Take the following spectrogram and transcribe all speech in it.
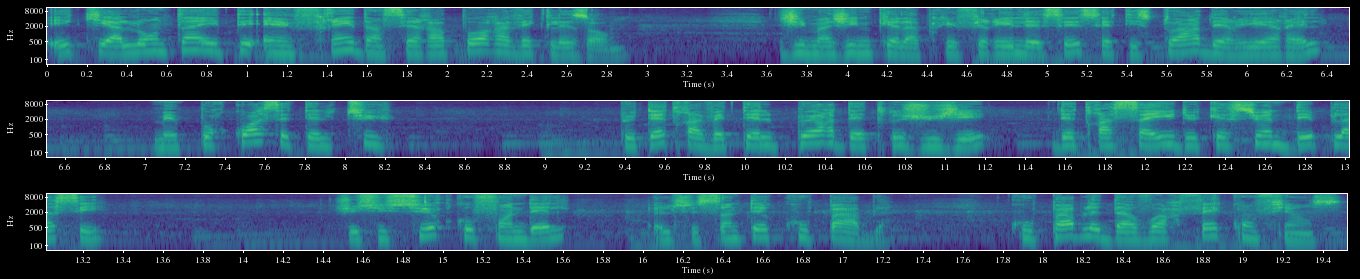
et qui a longtemps été un frein dans ses rapports avec les hommes. J'imagine qu'elle a préféré laisser cette histoire derrière elle. Mais pourquoi s'est-elle tue? Peut-être avait-elle peur d'être jugée, d'être assaillie de questions déplacées. Je suis sûre qu'au fond d'elle, elle se sentait coupable. Coupable d'avoir fait confiance.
